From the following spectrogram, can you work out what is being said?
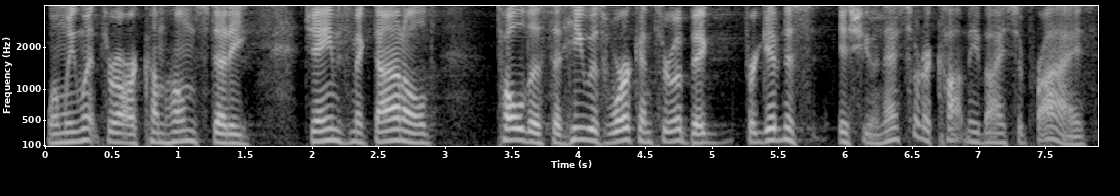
When we went through our come home study, James MacDonald told us that he was working through a big forgiveness issue, and that sort of caught me by surprise.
